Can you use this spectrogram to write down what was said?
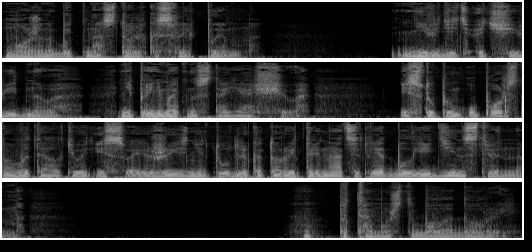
можно быть настолько слепым. — не видеть очевидного, не принимать настоящего и с тупым упорством выталкивать из своей жизни ту, для которой тринадцать лет был единственным. Потому что была дурой.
